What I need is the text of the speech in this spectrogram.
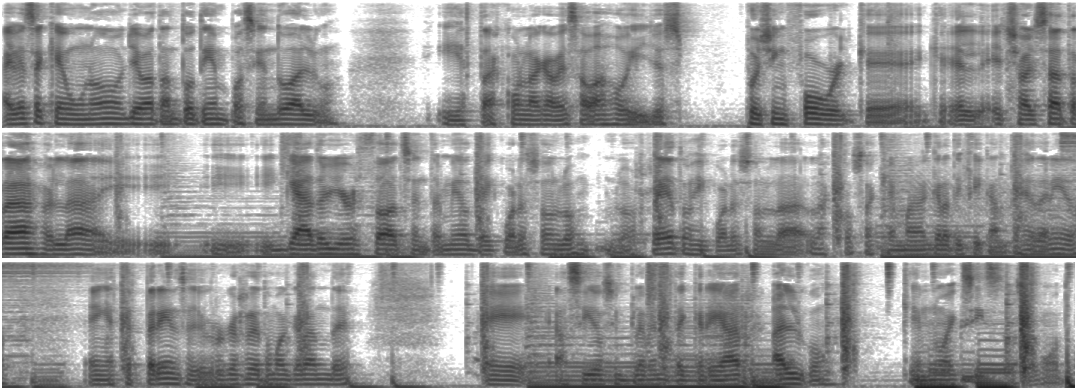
hay veces que uno lleva tanto tiempo haciendo algo y estás con la cabeza abajo y just pushing forward, que, que el echarse atrás, ¿verdad? Y, gather your thoughts en términos de cuáles son los, los retos y cuáles son las cosas que más gratificantes he tenido en esta experiencia. Yo creo que el reto más grande eh, ha sido simplemente crear algo que no existe. O sea, como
